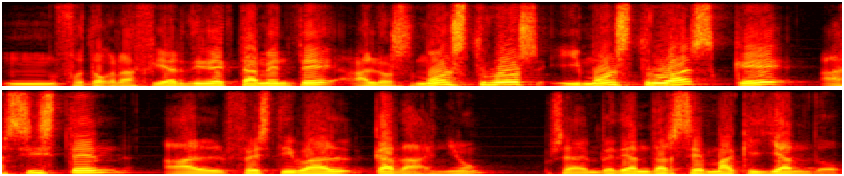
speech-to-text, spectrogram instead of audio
mm, fotografiar directamente a los monstruos y monstruas que asisten al festival cada año. O sea, en vez de andarse maquillando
